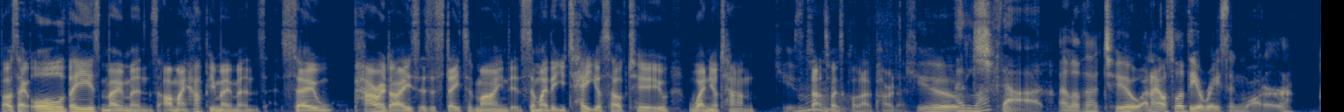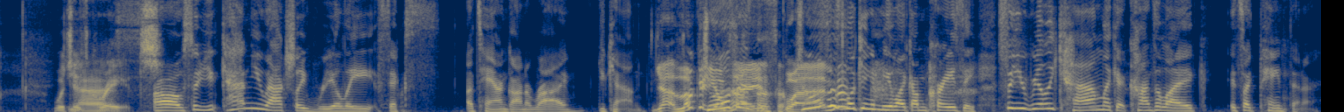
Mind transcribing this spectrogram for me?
But I was like, all these moments are my happy moments. So paradise is a state of mind. It's somewhere that you take yourself to when you're tan. So that's why it's called Isle of Paradise. Cute. I love that. I love that too. And I also love the erasing water, which Yes. is great. Oh, so you can you actually really fix a tan gone awry? You can. Yeah, look at Jules your is, Gwen. Jules is looking at me like I'm crazy. So you really can, like it kind of like it's like paint thinner.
